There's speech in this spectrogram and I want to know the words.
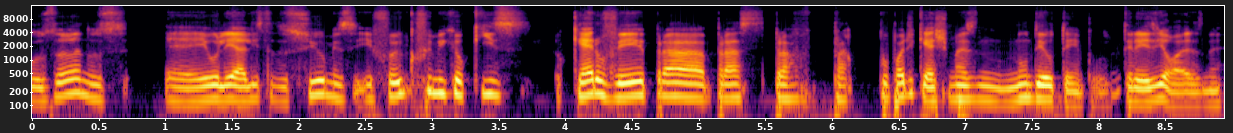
os anos, é, eu olhei a lista dos filmes e foi o único filme que eu quis, eu quero ver pra, pra, pra, pra, pro podcast, mas não deu tempo, 13 horas, né?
